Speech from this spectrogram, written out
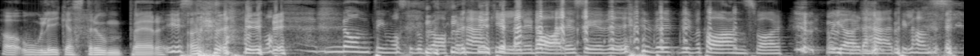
ha olika strumpor. Just det. Må- Någonting måste gå bra för den här killen idag, det ser vi. Vi, vi får ta ansvar och göra det här till hans...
